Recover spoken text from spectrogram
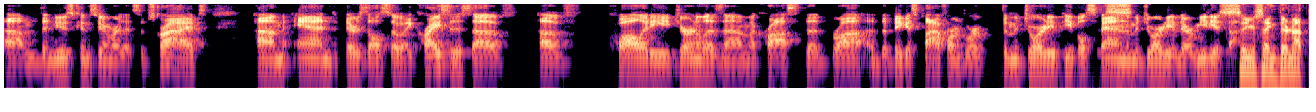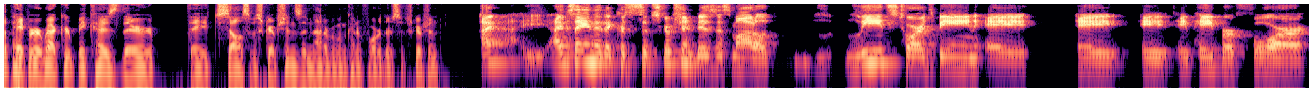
um, the news consumer that subscribes. Um, and there's also a crisis of of quality journalism across the broad, the biggest platforms where the majority of people spend the majority of their media time. So you're saying they're not the paper record because they're they sell subscriptions and not everyone can afford their subscription? I, I'm saying that the subscription business model leads towards being a a, a, a paper for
